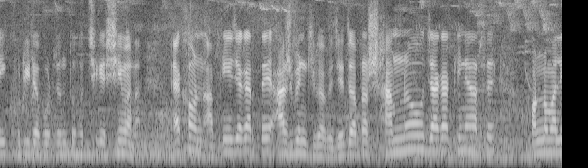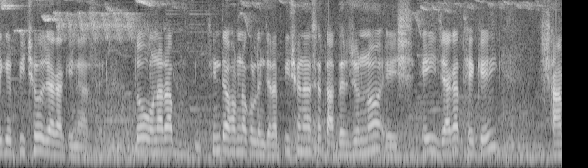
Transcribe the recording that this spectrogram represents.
এই খুঁটিটা পর্যন্ত হচ্ছে গিয়ে সীমানা। এখন আপনি এই জায়গাতে আসবেন কীভাবে? যেহেতু আপনার সামনেও জায়গা কিনে আছে, অন্য মালিকের পিছেও জায়গা কিনে আছে। তো ওনারা চিন্তা ভাবনা করলেন, যারা পিছনে আছে তাদের জন্য এই এই জায়গা থেকেই সাম,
